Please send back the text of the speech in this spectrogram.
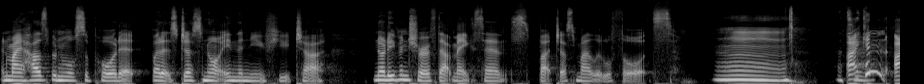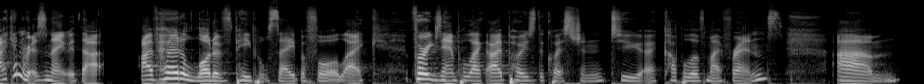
and my husband will support it, but it's just not in the near future. Not even sure if that makes sense, but just my little thoughts. Mm, that's I a- can I can resonate with that. I've heard a lot of people say before, like for example, like I posed the question to a couple of my friends. Um,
